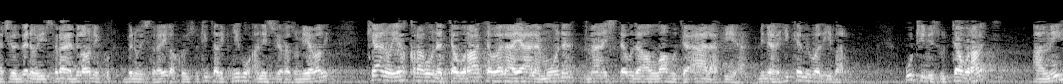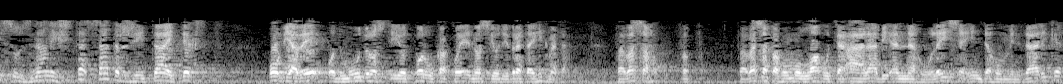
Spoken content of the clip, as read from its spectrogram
znači od Benu Israela bila oni Benu Israela koji su čitali knjigu a nisu je razumijevali كانوا يقرؤون التوراة ولا يعلمون ما استودع الله تعالى فيها من الحكم والإبر učili su Teurat ali nisu znali šta sadrži taj tekst objave od mudrosti i od poruka koje nosi od ibrata i hikmeta فوصفهم الله تعالى بأنه ليس عندهم من ذلك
